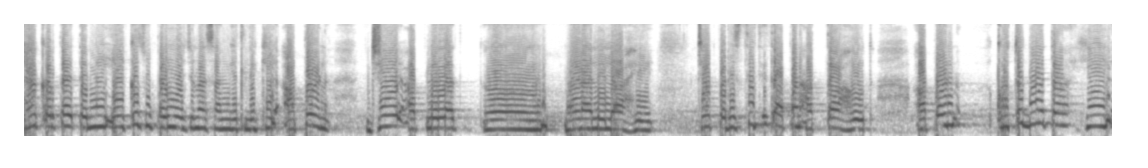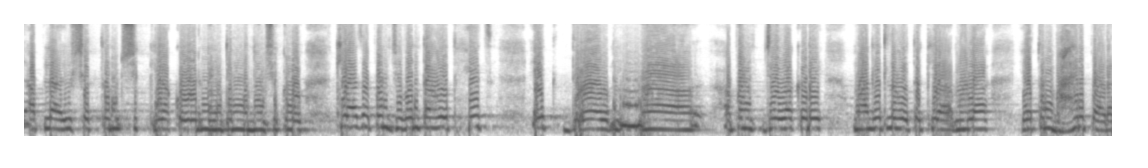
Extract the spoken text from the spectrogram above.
ह्याकरता त्यांनी एकच उपाययोजना सांगितली की आपण जे आपल्याला मिळालेलं आहे ज्या परिस्थितीत आपण आत्ता आहोत आपण कृतज्ञता ही आपल्या आयुष्यातून शिक या कोविड नाईन्टीन मधून शिकलो की आज आपण जिवंत आहोत हेच एक आपण जेव्हाकडे मागितलं होतं की आम्हाला यातून बाहेर पाडा.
